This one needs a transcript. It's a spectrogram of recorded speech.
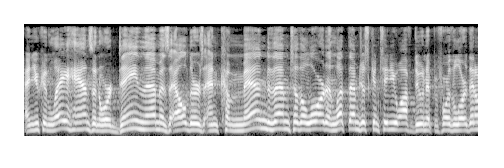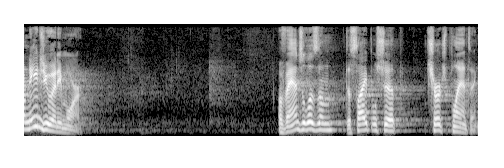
and you can lay hands and ordain them as elders and commend them to the Lord and let them just continue off doing it before the Lord. They don't need you anymore. Evangelism, discipleship, church planting.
